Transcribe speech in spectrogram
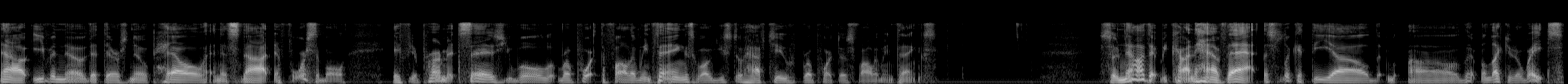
Now, even though that there's no PEL and it's not enforceable, if your permit says you will report the following things, well, you still have to report those following things. So now that we kind of have that, let's look at the, uh, uh, the molecular weights.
